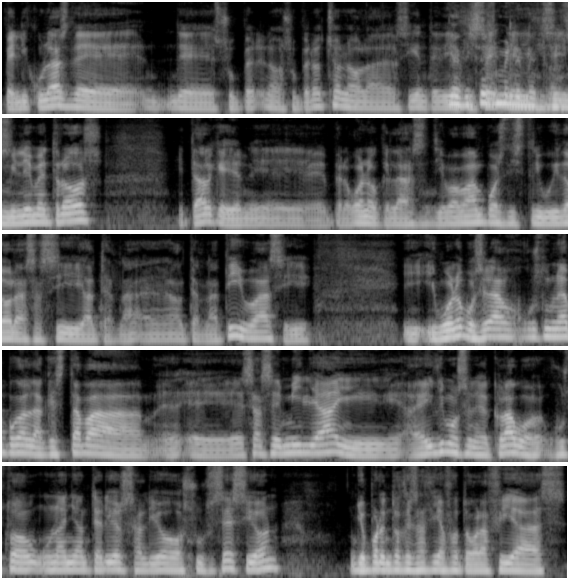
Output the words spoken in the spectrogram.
películas de, de super, no, super 8, no, la del siguiente 16, 16 milímetros y tal, que, eh, pero bueno, que las llevaban pues distribuidoras así alternativas y, y, bueno, pues era justo una época en la que estaba eh, eh, esa semilla y ahí dimos en el clavo. Justo un año anterior salió Succession Yo por entonces hacía fotografías,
